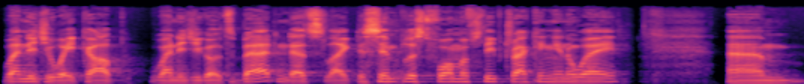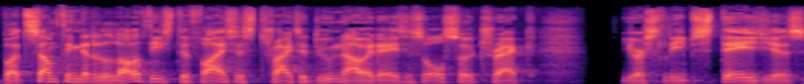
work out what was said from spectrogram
when did you wake up, when did you go to bed, and that's like the simplest form of sleep tracking in a way. Um, but something that a lot of these devices try to do nowadays is also track your sleep stages.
